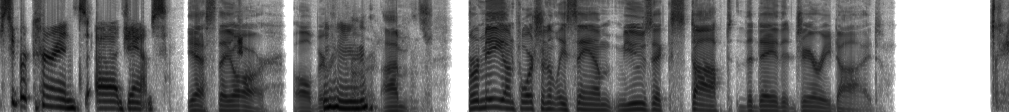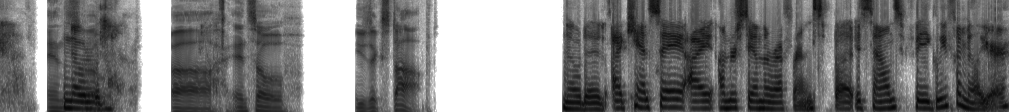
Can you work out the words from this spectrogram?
Super current uh, jams. Yes, they are all very Mhm. current. I'm for me, unfortunately, Sam, music stopped the day that Jerry died. And Noted. so uh and so music stopped. Noted. I can't say I understand the reference, but it sounds vaguely familiar.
